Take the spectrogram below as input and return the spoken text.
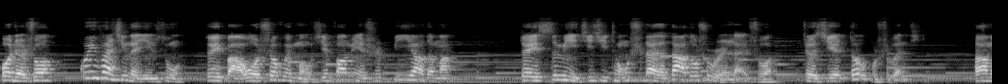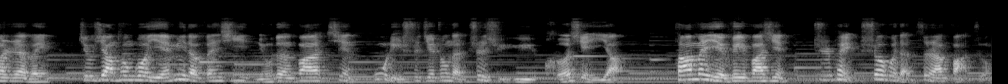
或者说，规范性的因素对把握社会某些方面是必要的吗？对斯密及其同时代的大多数人来说，这些都不是问题。他们认为，就像通过严密的分析，牛顿发现物理世界中的秩序与和谐一样，他们也可以发现支配社会的自然法则。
